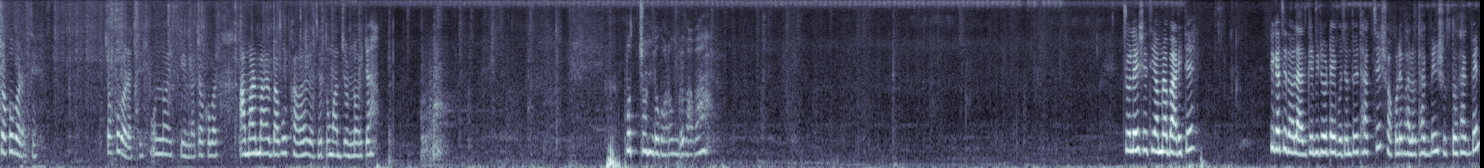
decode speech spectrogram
চকোবার আছে। চকোবার আছে অন্য আইসক্রিম না চকোবার। আমার মার বাবুর খাওয়া হয়ে গেছে তোমার জন্য ওইটা। প্রচণ্ড গরম রে বাবা। চলে এসেছি আমরা বাড়িতে। ঠিক আছে, তাহলে আজকের ভিডিওটা এই পর্যন্তই থাকছে। সকলে ভালো থাকবেন, সুস্থ থাকবেন।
